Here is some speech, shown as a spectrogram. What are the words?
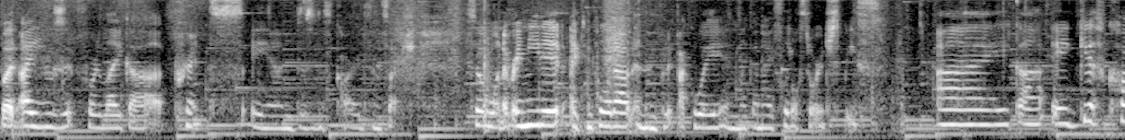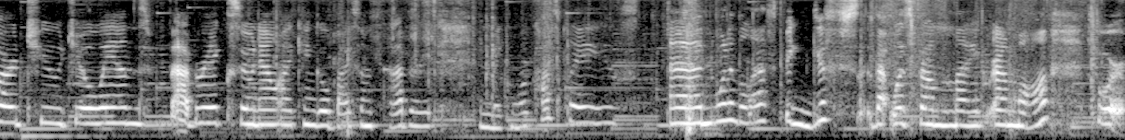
but I use it for like uh, prints and business cards and such. So whenever I need it, I can pull it out and then put it back away in like a nice little storage space. I got a gift card to Joann's Fabric, so now I can go buy some fabric and make more cosplays. And one of the last big gifts that was from my grandma for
